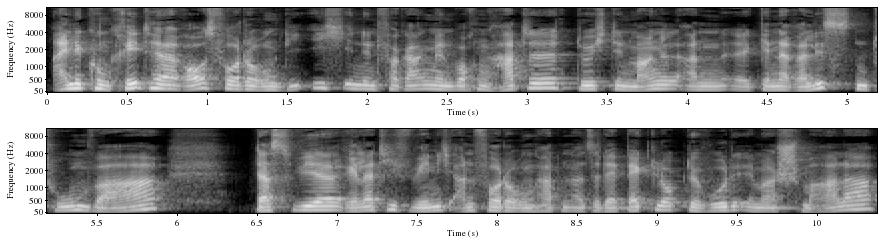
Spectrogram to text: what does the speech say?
Eine konkrete Herausforderung, die ich in den vergangenen Wochen hatte durch den Mangel an äh, Generalistentum war, dass wir relativ wenig Anforderungen hatten. Also der Backlog, der wurde immer schmaler,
